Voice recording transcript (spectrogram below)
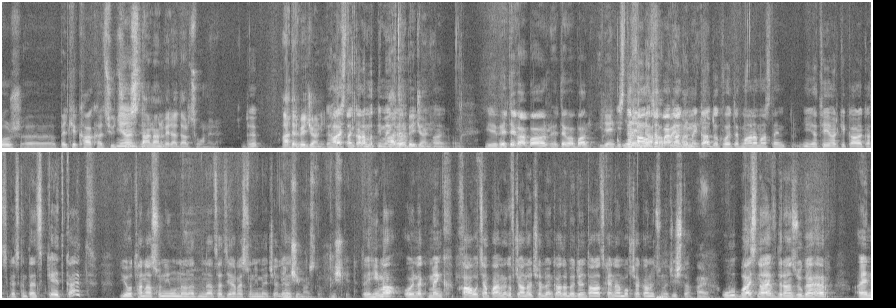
որ պետք է քաղաքացիություն Միանձին։ ստանան վերադարձողները։ Դե Ադրբեջանի։ Հայաստան կարա մտնի մեկը։ Ադրբեջանի։ Այո, Եւ հետեւաբար, հետեւաբար իրենք Իսկ ունեն խաղացան պայմանագրում նախապայմաններ։ եք, հա, դուք որովհետև մանրամասնային, եթե իհարկե կարող ասեք, այսինքն տենց կետ կա այդ 70-ի ու մնացած 30-ի մեջ, էլի։ Ինչ իմաստով, ինչ կետ։ Դե հիմա օրինակ մենք խաղաղության պայմանագրով ճանաչելու ենք Ադրբեջանի տարածքային ամբողջականությունը, ճիշտ է։ Այո։ Ու բայց նաև դրան զուգահեռ այն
